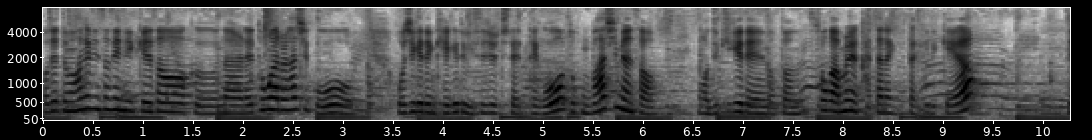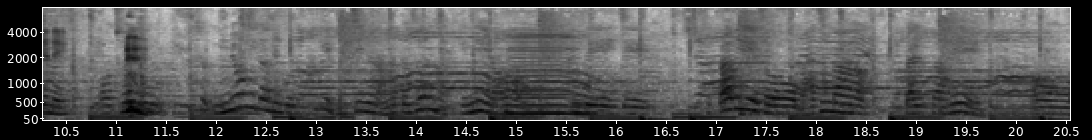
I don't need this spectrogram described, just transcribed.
어쨌든 황혜진 선생님께서 그날에 통화를 하시고 오시게 된 계기도 있으실 테- 테고 또 공부하시면서 어, 느끼게 된 어떤 소감을 간단하게 부탁드릴게요. 네. 네네. 어, 저는 사실 운명이라는 걸 크게 믿지는 않았던 사람 같긴 해요. 음. 근데 이제 파리에서 마지막 날 밤에 어,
